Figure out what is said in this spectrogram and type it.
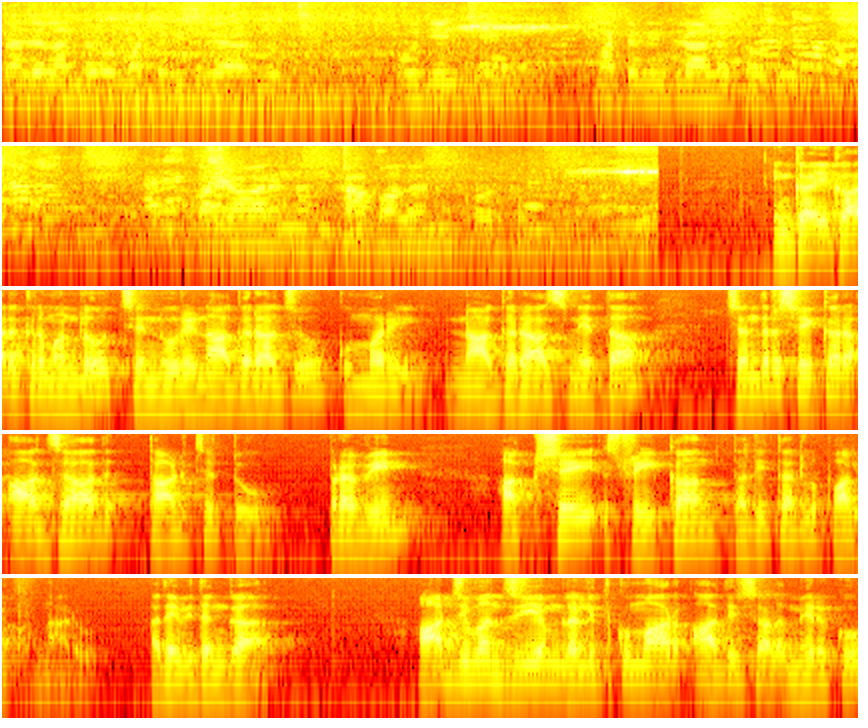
ప్రజలందరూ మట్టి విగ్రహాలు పూజించి మట్టి విగ్రహాలతోటి పర్యావరణాన్ని కాపాలని కోరుతున్నాను ఇంకా ఈ కార్యక్రమంలో చెన్నూరి నాగరాజు కుమ్మరి నాగరాజ్ నేత చంద్రశేఖర్ ఆజాద్ తాడిచెట్టు ప్రవీణ్ అక్షయ్ శ్రీకాంత్ తదితరులు పాల్గొన్నారు. అదేవిధంగా ఆర్జీవన్ జీఎం లలిత్ కుమార్ ఆదేశాల మేరకు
